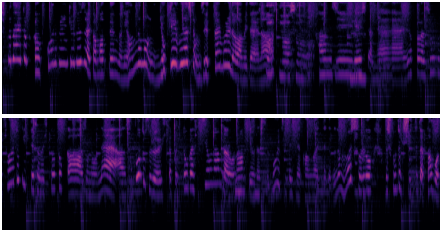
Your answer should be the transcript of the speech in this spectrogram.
宿題とか学校の勉強でさえ溜まってんのに、あんなもん余計増やしても絶対無理だわ、みたいなそうそうそう。感じでしたね。やっぱりそうそういう時ってその人とか、そのね、あのサポートするやっぱ人が必要なんだろうなっていうのはすごい常々考えてたけど、でももしそれを私この時知ってたら多分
